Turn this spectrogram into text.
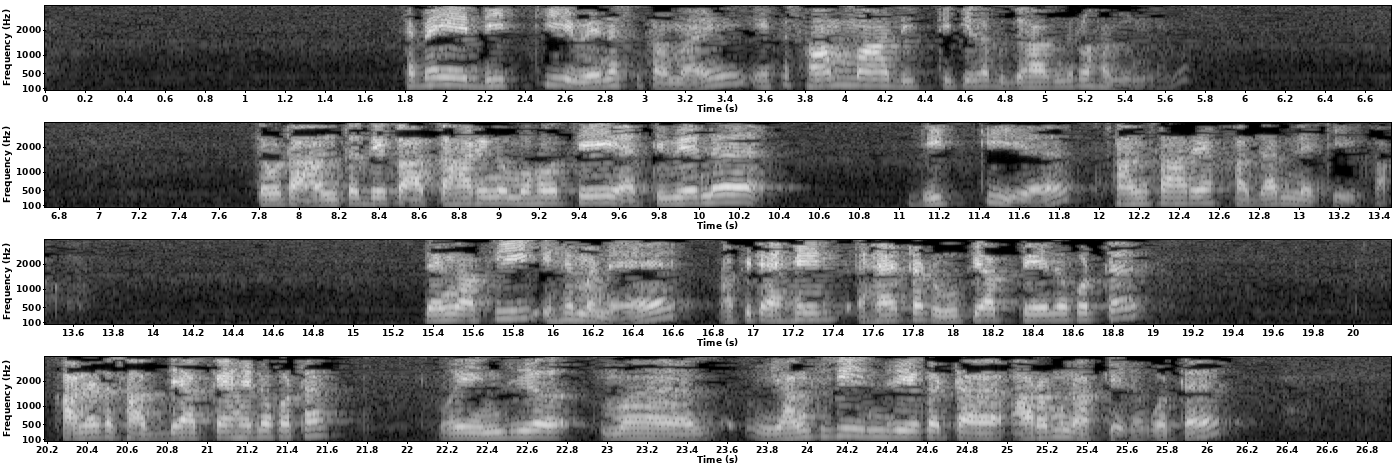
හැබැයි මේ දිට්ඨියේ වෙනස තමයි ඒක සම්මා දිට්ඨි කියලා බුදුහාමුදුරුවෝ හඳුන්වනවා. එතකොට අන්ත දෙක අතහරින මොහොතේ ඇතිවෙන ditthිය සංසාරයක් හදන්නේ නැති එකක්. දැන් අපි එහෙම නෑ අපිට ඇහැට රූපයක් පේනකොට කනට ශබ්දයක් ඇහෙනකොට ওই ඉන්ද්‍රිය යම්කිසි ඉන්ද්‍රියකට අරමුණක් එනකොට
